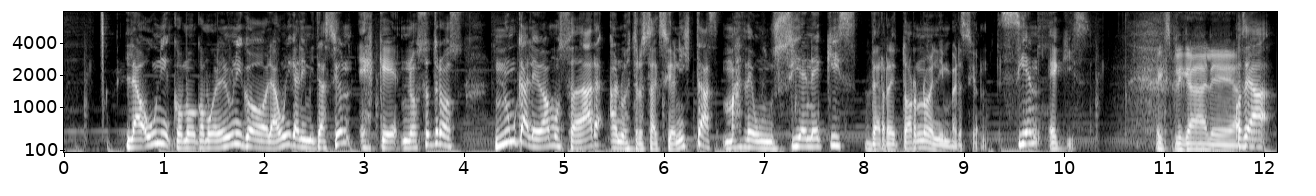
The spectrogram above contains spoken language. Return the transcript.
la, uni- como, como el único, la única limitación es que nosotros nunca le vamos a dar a nuestros accionistas más de un 100x de retorno en la inversión. 100x. Explicale. O sea,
